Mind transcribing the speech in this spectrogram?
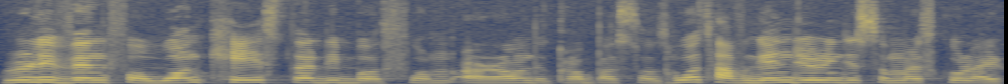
relevant for one case study but from around the global south. What I've gained during this summer school, I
